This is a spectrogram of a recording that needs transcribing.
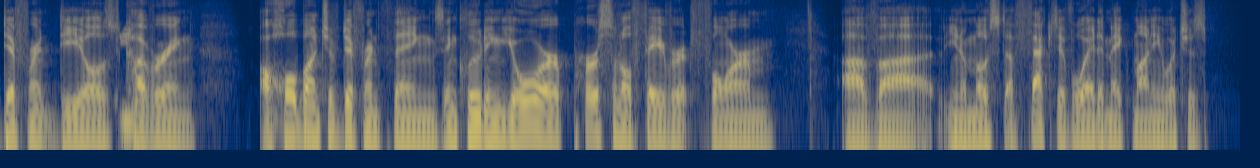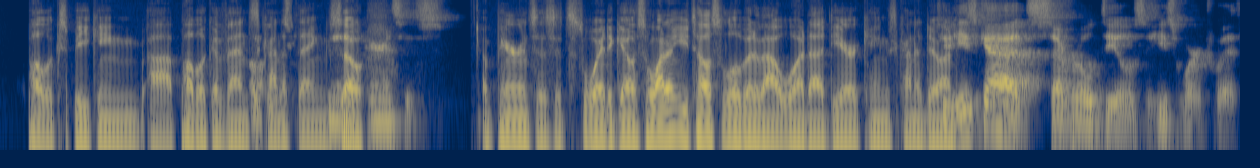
different deals mm-hmm. covering a whole bunch of different things, including your personal favorite form of uh, you know most effective way to make money, which is public speaking, uh, public events public kind of thing. So appearances. Appearances, it's the way to go. So why don't you tell us a little bit about what uh, D'Eriq King's kind of doing? Dude, he's got several deals that he's worked with.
